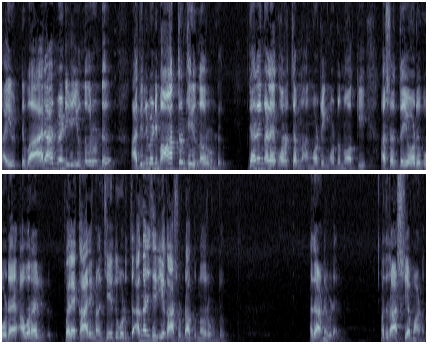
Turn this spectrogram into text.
കൈവിട്ട് വാരാൻ വേണ്ടി ചെയ്യുന്നവരുണ്ട്. അതിനു വേണ്ടി മാത്രം ചെയ്യുന്നവരുണ്ട്. ജനങ്ങളെ കുറച്ചും അങ്ങോട്ടും ഇങ്ങോട്ടും നോക്കി അശ്രദ്ധയോടുകൂടെ അവരെ പല കാര്യങ്ങളും ചെയ്തു കൊടുത്ത് അങ്ങനെ ചെറിയ കാശുണ്ടാക്കുന്നവരുമുണ്ട്. അതാണ് ഇവിടെ. അത് രാഷ്ട്രീയമാണ്.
